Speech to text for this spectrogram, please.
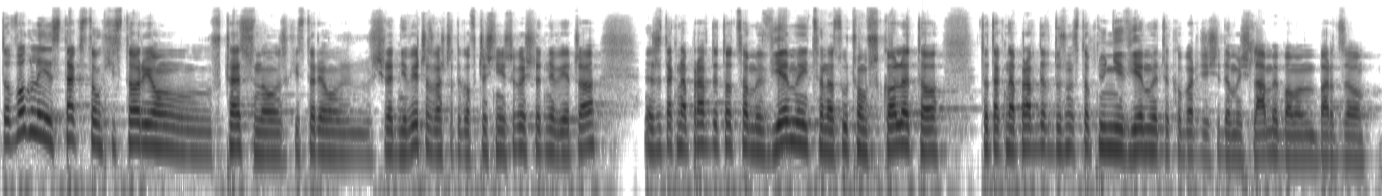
to w ogóle jest tak z tą historią wczesną, z historią średniowiecza, zwłaszcza tego wcześniejszego średniowiecza, że tak naprawdę to, co my wiemy i co nas uczą w szkole, to, to tak naprawdę w dużym stopniu nie wiemy, tylko bardziej się domyślamy, bo mamy bardzo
